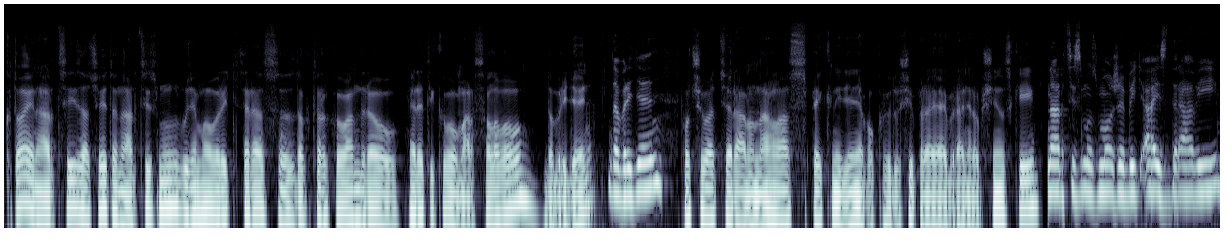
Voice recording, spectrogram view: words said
Kto je narcis a čo je to narcizmus? Budem hovoriť teraz s doktorkou Andreou Heretikovou Marsalovou. Dobrý deň. Dobrý deň. Počúvate ráno nahlas. Pekný deň a pokoj duši pre aj Brane Robšinský. Narcizmus môže byť aj zdravý.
